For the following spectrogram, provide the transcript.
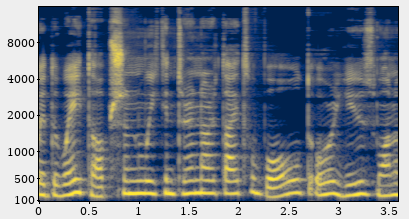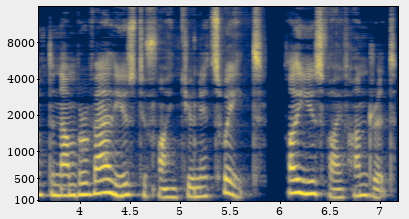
With the weight option, we can turn our title bold or use one of the number values to fine-tune its weight. I'll use 500.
